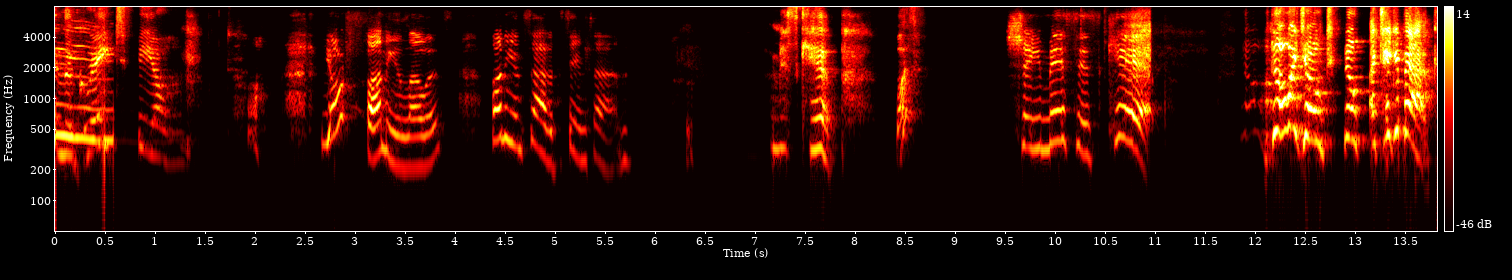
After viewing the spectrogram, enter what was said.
in the great beyond. You're funny, Lois. Funny and sad at the same time. Miss Kip. What? She misses Kip. No, no, I don't. No, I take it back.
